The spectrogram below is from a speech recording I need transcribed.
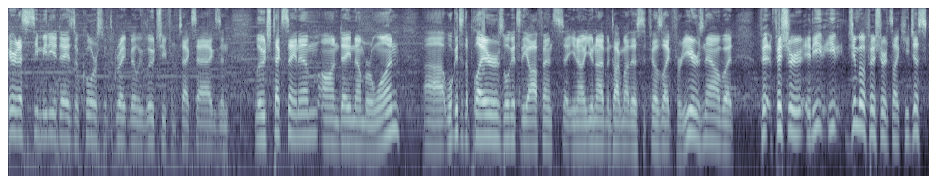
here at SEC Media Days, of course, with the great Billy Liucci from TexAgs and Luch, Texas A&M on day number one. Uh, we'll get to the players. We'll get to the offense. Uh, you know, you and I have been talking about this. It feels like for years now. But F- Fisher, it, he, he, Jimbo Fisher, it's like he just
